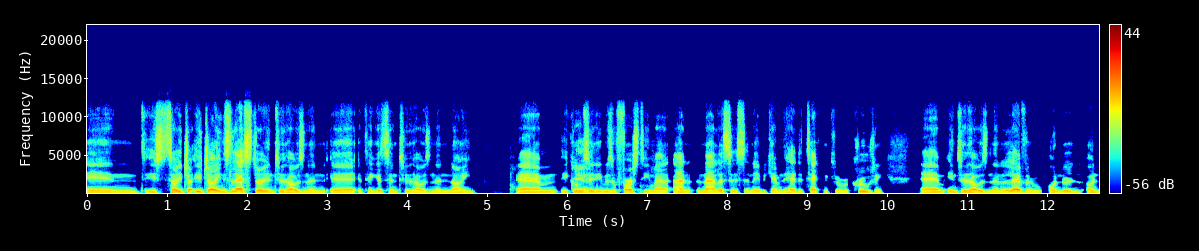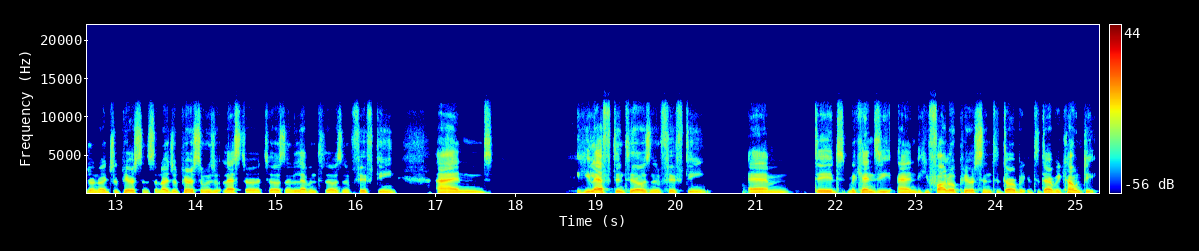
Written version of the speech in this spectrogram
and he's so he joins Leicester in 2000. And, uh, I think it's in 2009. Um, he comes yeah. in. He was a first team an- analysis, and he became the head of technical recruiting. Um, in 2011 under under Nigel Pearson. So Nigel Pearson was with Leicester 2011 2015, and he left in 2015. Um, did McKenzie, and he followed Pearson to Derby to Derby County,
